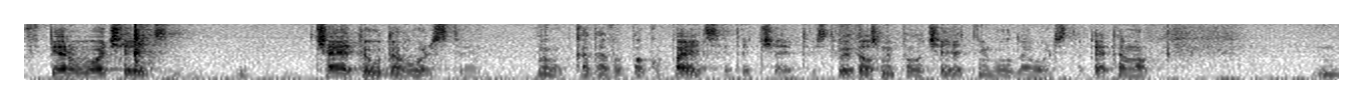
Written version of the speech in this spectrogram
в первую очередь, чай это удовольствие. Ну, когда вы покупаете этот чай, то есть вы должны получать от него удовольствие. Поэтому м,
